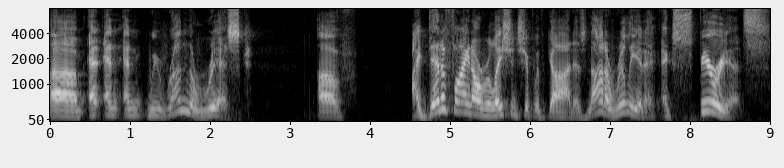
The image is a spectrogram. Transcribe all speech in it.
Um, and, and, and we run the risk of identifying our relationship with God as not a really an experience,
